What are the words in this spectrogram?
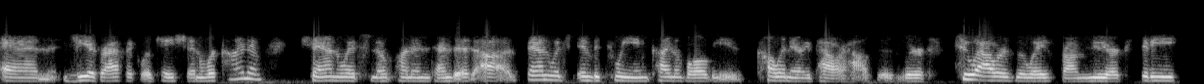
and geographic location, we're kind of sandwiched, no pun intended, uh, sandwiched in between kind of all these culinary powerhouses. We're two hours away from New York City,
